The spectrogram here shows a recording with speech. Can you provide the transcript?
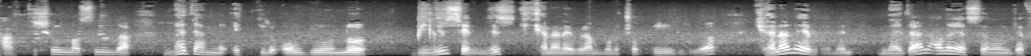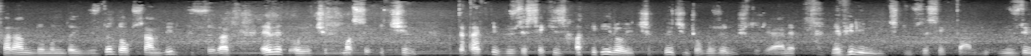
tartışılmasında nedenle etkili olduğunu bilirseniz ki Kenan Evren bunu çok iyi biliyor Kenan Evren'in neden anayasanın referandumunda %91 küsurat evet oyu çıkması için hatta belki de %8 hayır oyu çıktığı için çok üzülmüştür. Yani ne bileyim %8 yüzde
